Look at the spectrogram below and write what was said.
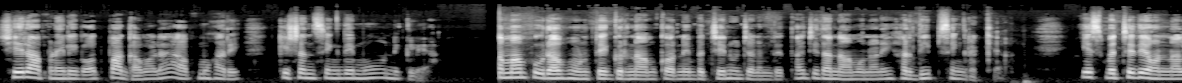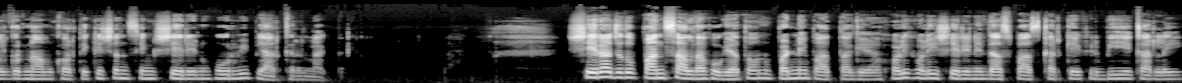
ਸ਼ੇਰਾ ਆਪਣੇ ਲਈ ਬਹੁਤ ਭਾਗਾ ਵਾਲਾ ਹੈ। ਆਪ ਮੁਹਾਰੇ ਕਿਸ਼ਨ ਸਿੰਘ ਦੇ ਮੂੰਹੋਂ ਨਿਕਲਿਆ। ਸਮਾਂ ਪੂਰਾ ਹੋਣ ਤੇ ਗੁਰਨਾਮ ਕੌਰ ਨੇ ਬੱਚੇ ਨੂੰ ਜਨਮ ਦਿੱਤਾ, ਜਿਹਦਾ ਨਾਮ ਉਹਨਾਂ ਨੇ ਹਰਦੀਪ ਸਿੰਘ ਰੱਖਿਆ। ਇਸ ਬੱਚੇ ਦੇ ਆਉਣ ਨਾਲ ਗੁਰਨਾਮ ਕੌਰ ਤੇ ਕਿਸ਼ਨ ਸਿੰਘ ਸ਼ੇਰੇ ਨੂੰ ਹੋਰ ਵੀ ਪਿਆਰ ਕਰਨ ਲੱਗ ਪਏ। ਸ਼ੇਰਾ ਜਦੋਂ 5 ਸਾਲ ਦਾ ਹੋ ਗਿਆ ਤਾਂ ਉਹਨੂੰ ਪੜ੍ਹਨੇ ਪਾਤਾ ਗਿਆ। ਹੌਲੀ-ਹੌਲੀ ਸ਼ੇਰੇ ਨੇ 10 ਪਾਸ ਕਰਕੇ ਫਿਰ ਬੀਏ ਕਰ ਲਈ।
